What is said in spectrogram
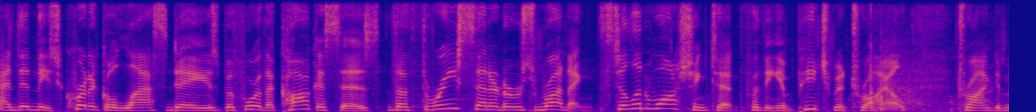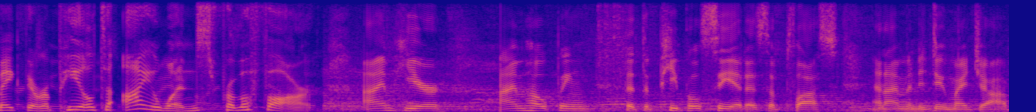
And in these critical last days before the caucuses, the three senators running still in Washington for the impeachment trial, trying to make their appeal to Iowans from afar. I'm here. I'm hoping that the people see it as a plus, and I'm going to do my job.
